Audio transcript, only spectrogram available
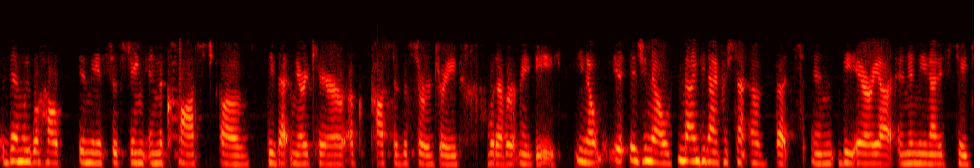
then we will help in the assisting in the cost of the veterinary care, a cost of the surgery, whatever it may be. You know, it, as you know, 99% of vets in the area and in the United States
